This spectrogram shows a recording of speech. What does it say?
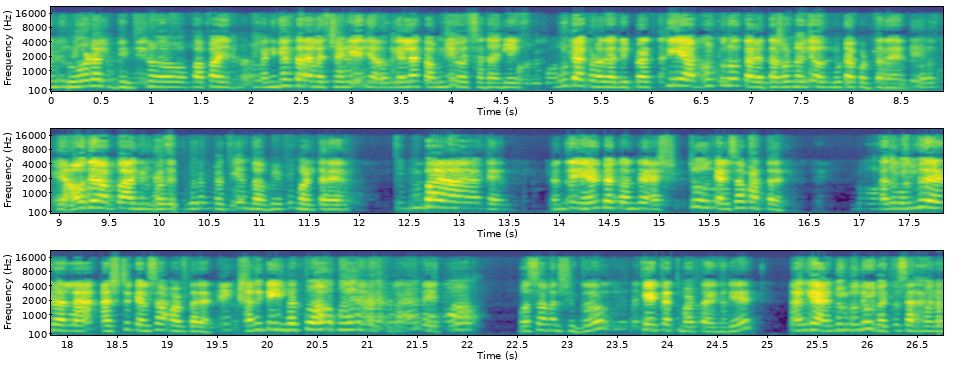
ಒಂದು ರೋಡಲ್ಲಿ ಬಿದ್ದಿರೋ ಪಾಪ ಮನೆಗಿರ್ತಾರಲ್ಲ ಚಳಿಯಲ್ಲಿ ಅವ್ರಿಗೆಲ್ಲ ಕಂಬಳಿ ಒರ್ಸೋದಾಗ್ಲಿ ಊಟ ಕೊಡೋದಾಗ್ಲಿ ಪ್ರತಿ ಹಬ್ಬಕ್ಕೂ ತರ ತಗೊಂಡೋಗಿ ಅವ್ರಿಗೆ ಊಟ ಕೊಡ್ತಾರೆ. ಯಾವ್ದೇ ಹಬ್ಬ ಆಗಿರ್ಬೋದು ಪ್ರತಿಯೊಂದು ಹಬ್ಬಕ್ಕೂ ಮಾಡ್ತಾರೆ. ತುಂಬಾ ಅಂದ್ರೆ ಹೇಳ್ಬೇಕು ಅಂದ್ರೆ ಅಷ್ಟು ಕೆಲಸ ಮಾಡ್ತಾರೆ. ಅದು ಒಂದು ಎರಡು ಅಲ್ಲ ಅಷ್ಟು ಕೆಲಸ ಮಾಡ್ತಾರೆ. ಅದಕ್ಕೆ ಇವತ್ತು ಹೊಸ ವರ್ಷದ್ದು ಕೇಕ್ ಕಟ್ ಮಾಡ್ತಾ ಇದ್ರಿ ಹಂಗೆ ಅಣ್ಣಗೂ ಇವತ್ತು ಸನ್ಮಾನ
